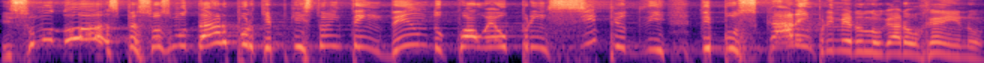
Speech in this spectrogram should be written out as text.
Isso mudou, as pessoas mudaram, por quê? Porque estão entendendo qual é o princípio de, de buscar em primeiro lugar o reino.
